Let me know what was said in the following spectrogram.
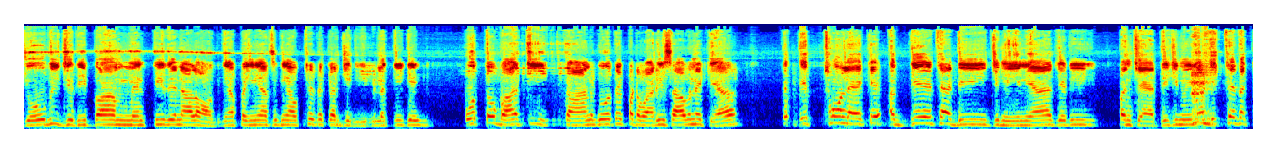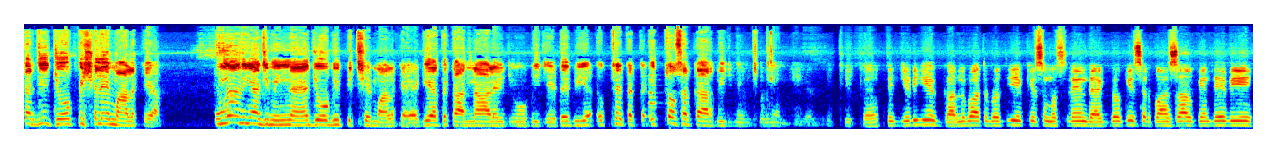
ਜੋ ਵੀ ਜਰੀਬਾਂ ਮਿਹਨਤੀ ਦੇ ਨਾਲ ਆਉਂਦੀਆਂ ਪਈਆਂ ਸੀਗੀਆਂ, ਉੱਥੇ ਤੱਕ ਜਰੀਬ ਲੱਗੀ ਗਈ। ਉਸ ਤੋਂ ਬਾਅਦ ਜੀ ਕਾਨਗੋ ਤੇ ਪਟਵਾਰੀ ਸਾਹਿਬ ਨੇ ਕਿਹਾ ਕਿ ਇੱਥੋਂ ਲੈ ਕੇ ਅੱਗੇ ਤੁਹਾਡੀ ਜ਼ਮੀਨ ਆ, ਜਿਹੜੀ ਪੰਚਾਇਤ ਦੀ ਜ਼ਮੀਨ ਆ, ਇੱਥੇ ਤੱਕ ਜੀ ਜੋ ਪਿਛਲੇ ਮਾਲਕ ਆ, ਉਹਨਾਂ ਦੀਆਂ ਜ਼ਮੀਨਾਂ ਆ, ਜੋ ਵੀ ਪਿੱਛੇ ਮਾਲਕ ਹੈਗੇ ਆ, ਦੁਕਾਨਾਂ ਵਾਲੇ, ਜੋ ਵੀ ਜਿਹੜੇ ਵੀ ਆ, ਉੱਥੇ ਤੱਕ ਇੱਥੋਂ ਸਰਕਾਰ ਦੀ ਜ਼ਮੀਨ ਸ਼ੁਰੂ ਹੁੰਦੀ ਹੈ ਠੀਕ ਹੈ, ਤੇ ਜਿਹੜੀ ਇਹ ਗੱਲਬਾਤ ਵਧੀ ਹੈ ਕਿਸ ਮਸਲੇ ਨੂੰ ਲੈ ਕੇ ਕਿਉਂਕਿ ਸਰਪੰਚ ਸਾਹਿਬ ਕਹਿੰਦੇ ਵੀ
